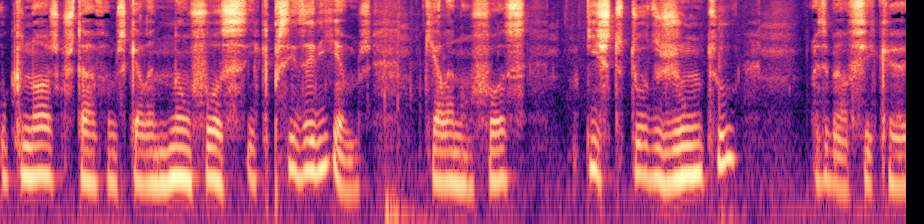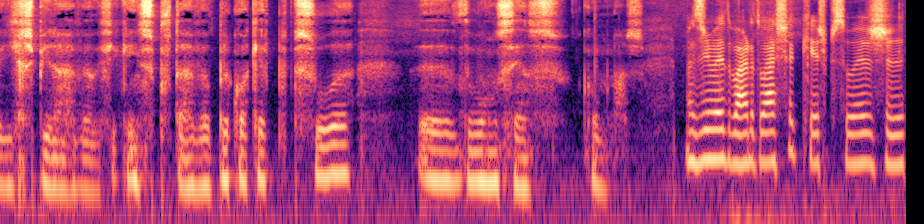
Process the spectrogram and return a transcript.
o que nós gostávamos que ela não fosse e que precisaríamos que ela não fosse, que isto tudo junto, Isabel, fica irrespirável e fica insuportável para qualquer pessoa uh, de bom senso como nós. Mas o Eduardo acha que as pessoas. Eh,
